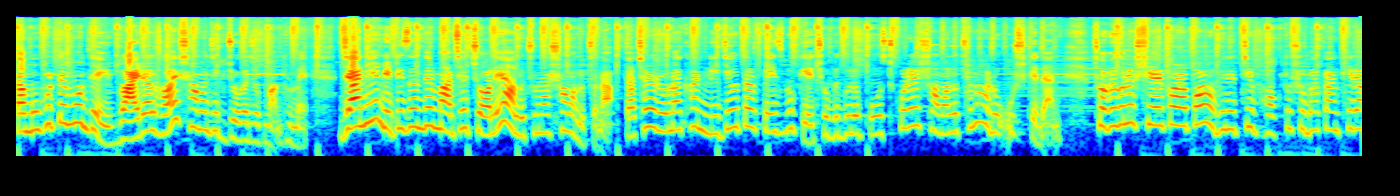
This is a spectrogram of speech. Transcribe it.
তা মুহূর্তের মধ্যেই ভাইরাল হয় সামাজিক যোগাযোগ মাধ্যমে। জানিয়ে নেটিজেনদের মাঝে চলে আলোচনার সমালোচনা। তাছাড়া রুনা খান নিজেও তার ফেসবুকে ছবিগুলো পোস্ট করে সমালোচনা আরও উস্কে দেন। ছবিগুলো শেয়ার করার পর অভিনেত্রী ভক্ত শুভাকাঙ্ক্ষীরা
